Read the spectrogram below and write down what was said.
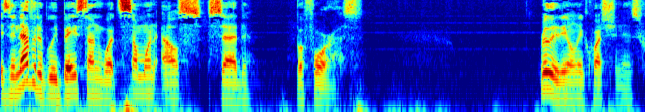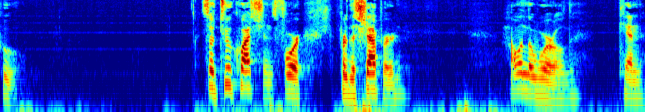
is inevitably based on what someone else said before us. Really, the only question is who? So, two questions for, for the shepherd How in the world can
